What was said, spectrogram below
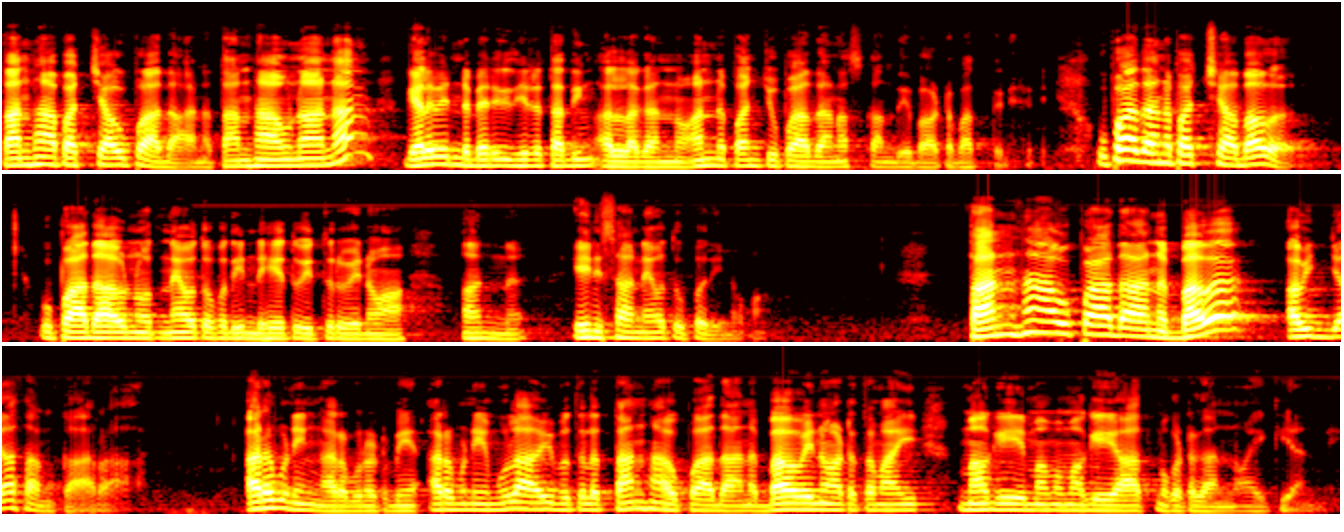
තණ්හා පච්චා උපාදාන. තණ්හා වුණා නම් ගැලවෙන්න බැරි විදිහට තදින් අල්ලා ගන්නවා. අන්න පංච උපාදානස්කන්ධය බවට පත් වෙන හැටි. උපාදාන පච්චා භව. උපාදා වුණොත් නැවත උපදින්න හේතු ඉතුරු වෙනවා. අන්න ඒ නිසා නැවත උපදිනවා. තණ්හා උපාදාන භව අවිද්‍යා සංකාරා. අරමුණෙන් අරමුණට මේ අරමුණේ මුලාවීම තුළ තණ්හා උපාදාන භව වෙනවට තමයි මගේ මම මගේ ආත්ම කොට ගන්නවායි කියන්නේ.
